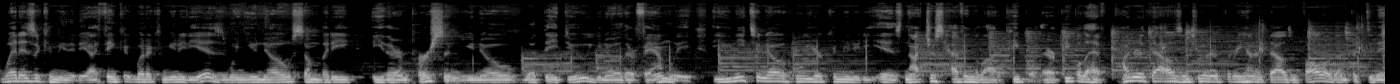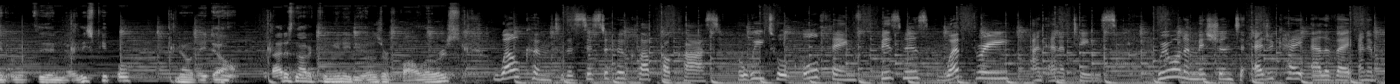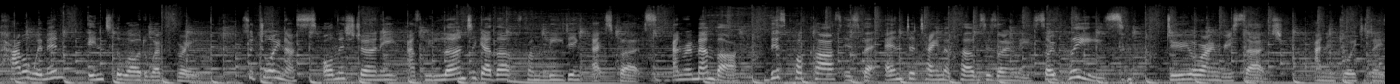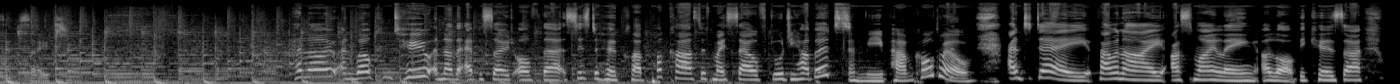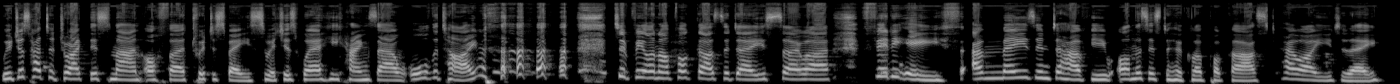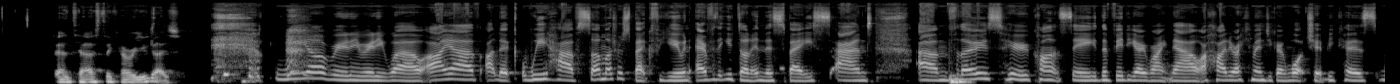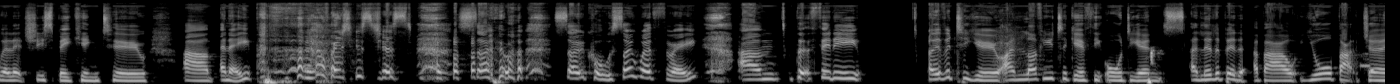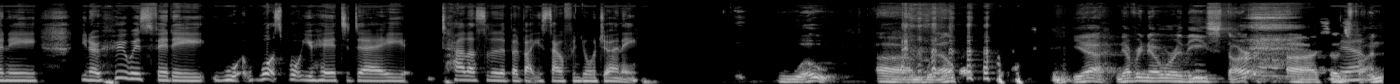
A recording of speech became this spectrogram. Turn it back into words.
what is a community? I think what a community is when you know somebody either in person, you know what they do, you know their family. You need to know who your community is, not just having a lot of people. There are people that have 100,000, 200, 300,000 follow them, but do they, do they know these people? No, they don't. That is not a community, those are followers. Welcome to the Sisterhood Club podcast, where we talk all things business, Web3, and NFTs. We're on a mission to educate, elevate, and empower women into the world of Web3. So join us on this journey as we learn together from leading experts. And remember, this podcast is for entertainment purposes only. So please do your own research and enjoy today's episode. Hello, and welcome to another episode of the Sisterhood Club podcast with myself, Georgie Hubbard. And me, Pam Caldwell. and today, Pam and I are smiling a lot because uh, we've just had to drag this man off uh, Twitter Space, which is where he hangs out all the time. to be on our podcast today. So, uh, Fity Eth, amazing to have you on the Sisterhood Club podcast. How are you today? Fantastic. How are you guys? We are really, really well. I have, uh, look, we have so much respect for you and everything you've done in this space. And um, for those who can't see the video right now, I highly recommend you go and watch it because we're literally speaking to um, an ape, which is just so, so cool. So Web3. Um, but Fity, over to you. I'd love you to give the audience a little bit about your back journey. You know, who is Fity? What's brought you here today? Tell us a little bit about yourself and your journey. Whoa. Um, well, yeah, never know where these start. Uh, so it's yeah. fun.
